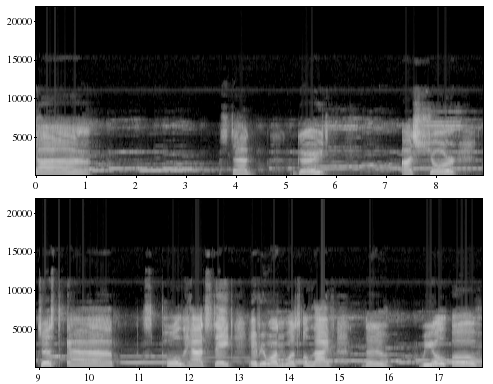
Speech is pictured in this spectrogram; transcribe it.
Stag staggered ashore just as Paul had said. Everyone was alive. The wheel of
